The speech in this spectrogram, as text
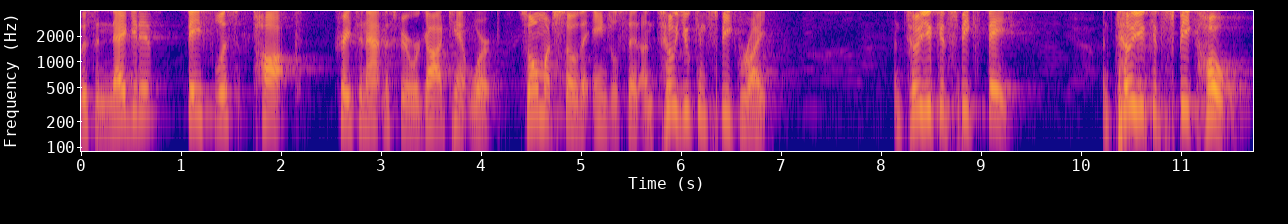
Listen, negative, faithless talk creates an atmosphere where God can't work. So much so that angel said, until you can speak right, until you can speak faith, until you can speak hope,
